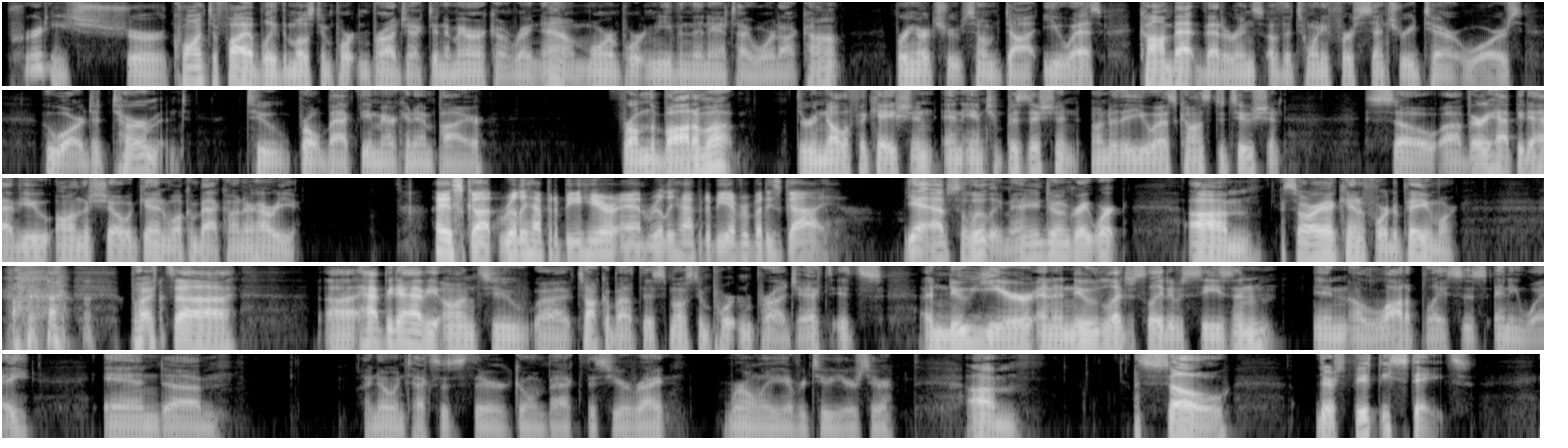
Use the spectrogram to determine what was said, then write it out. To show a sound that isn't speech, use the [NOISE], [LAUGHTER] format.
pretty sure quantifiably the most important project in America right now, more important even than antiwar.com. Bringourtroopshome.us, combat veterans of the 21st century terror wars who are determined to roll back the American empire from the bottom up through nullification and interposition under the U.S. Constitution. So, uh, very happy to have you on the show again. Welcome back, Hunter. How are you? Hey, Scott. Really happy to be here and really happy to be everybody's guy. Yeah, absolutely, man. You're doing great work. Um, sorry, I can't afford to pay you more. [LAUGHS] but uh, uh, happy to have you on to uh, talk about this most important project. It's a new year and a new legislative season in a lot of places, anyway. And um, I know in Texas they're going back this year, right? We're only every two years here. Um, so there's 50 states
